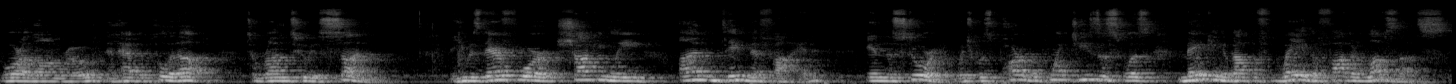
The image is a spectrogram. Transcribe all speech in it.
wore a long robe and had to pull it up to run to his son. He was therefore shockingly undignified in the story, which was part of the point Jesus was making about the way the Father loves us.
